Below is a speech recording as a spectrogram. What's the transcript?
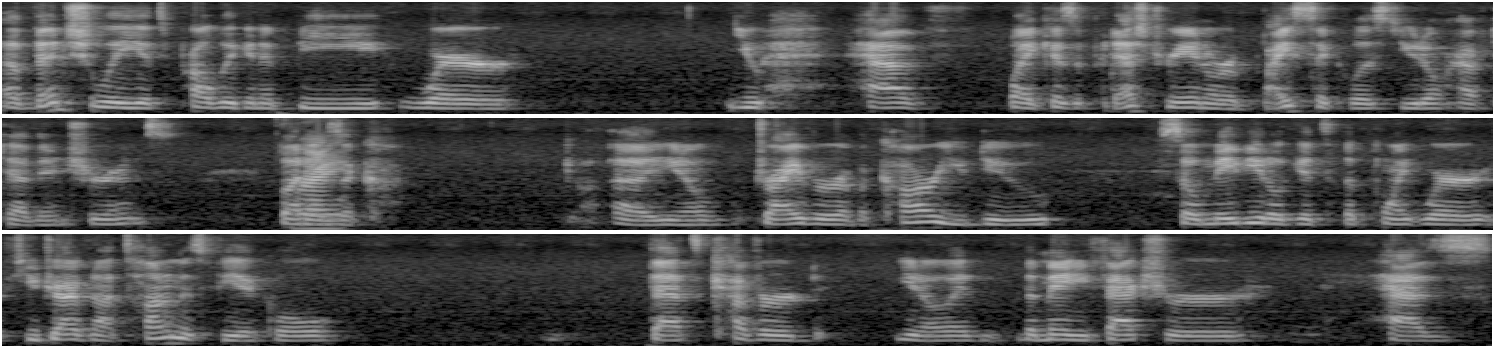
Eventually, it's probably going to be where you have, like, as a pedestrian or a bicyclist, you don't have to have insurance, but as a, uh, you know, driver of a car, you do. So maybe it'll get to the point where if you drive an autonomous vehicle, that's covered you know, and the manufacturer has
